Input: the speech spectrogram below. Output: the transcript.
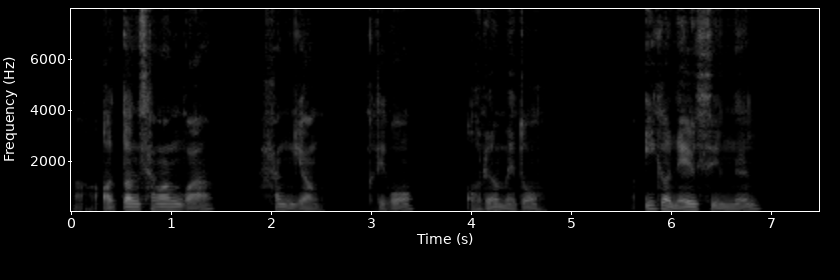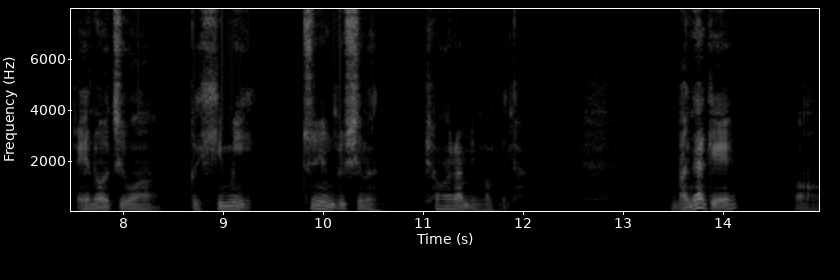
어, 어떤 상황과 환경 그리고 어려움에도 이겨낼 수 있는 에너지와 그 힘이 주님 주시는 평안함인 겁니다. 만약에 어,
